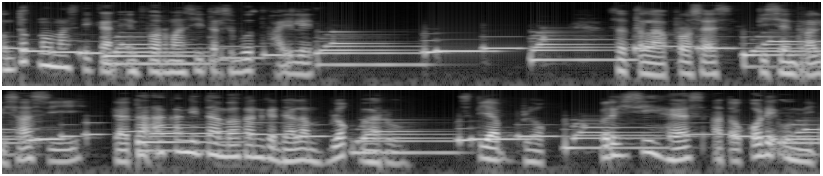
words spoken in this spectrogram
untuk memastikan informasi tersebut valid. Setelah proses desentralisasi, data akan ditambahkan ke dalam blok baru. Setiap blok berisi hash atau kode unik.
